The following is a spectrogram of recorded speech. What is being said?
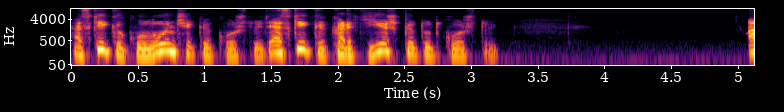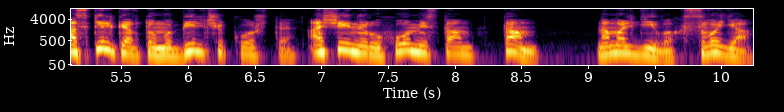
А скільки кулончики коштують, а скільки картєшки тут коштують. А скільки автомобільчик коштує, а ще й нерухомість там, там, на Мальдівах, своя.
